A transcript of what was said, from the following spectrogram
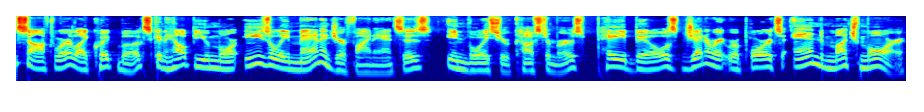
software like QuickBooks can help you more easily manage your finances, invoice your customers, pay bills, generate reports, and much more,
